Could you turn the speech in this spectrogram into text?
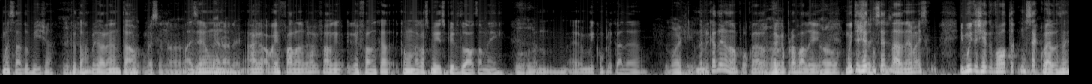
começar a dormir já. Porque eu tava melhorando e tal. começando a Mas é um. né? ah, Alguém falando, eu já vi alguém falando que é- que é um negócio meio espiritual também. Uhum. Não- É meio complicado. é- Imagina. Não é brincadeira, não, pô. Quando ela Uhum. pega pra valer. Não, Muita gente não certeza. sente nada, né? Mas, e muita gente volta com sequelas, né?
